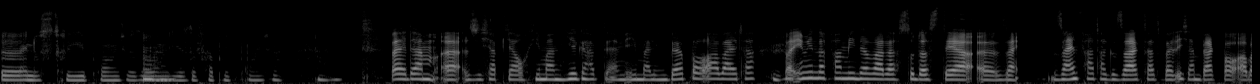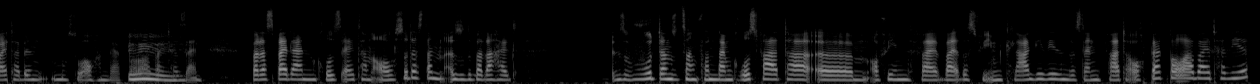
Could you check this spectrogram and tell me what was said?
äh, Industriebranche, so in Mhm. diese Fabrikbranche. Bei deinem, äh, also ich habe ja auch jemanden hier gehabt, der einen ehemaligen Bergbauarbeiter. Mhm. Bei ihm in der Familie war das so, dass der äh, sein, sein Vater gesagt hat, weil ich ein Bergbauarbeiter bin, musst du auch ein Bergbauarbeiter Mm. sein. War das bei deinen Großeltern auch so, dass dann, also war da halt, also wurde dann sozusagen von deinem Großvater ähm, auf jeden Fall, war das für ihn klar gewesen, dass dein Vater auch Bergbauarbeiter wird?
